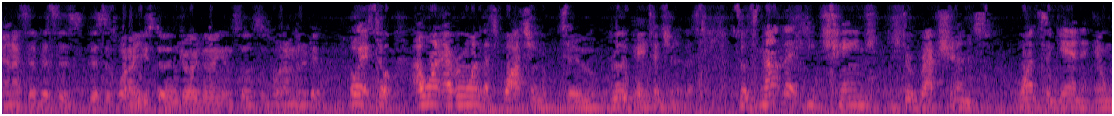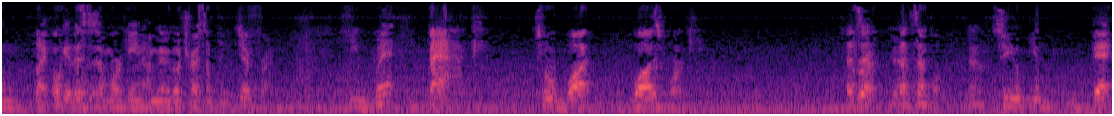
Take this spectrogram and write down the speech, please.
and I said, "This is this is what I used to enjoy doing, and so this is what I'm going to do." Okay, so I want everyone that's watching to really pay attention to this. So it's not that he changed directions once again and like, okay, this isn't working. I'm going to go try something different. He went back to what was working. That's Correct, it. Yeah. That's simple. Yeah. So you you be-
